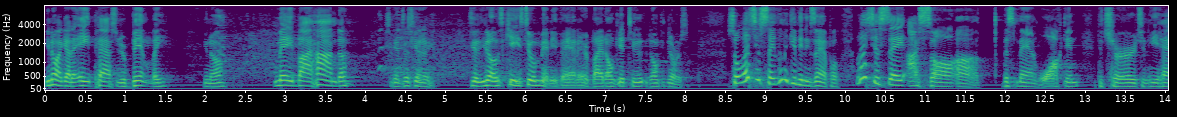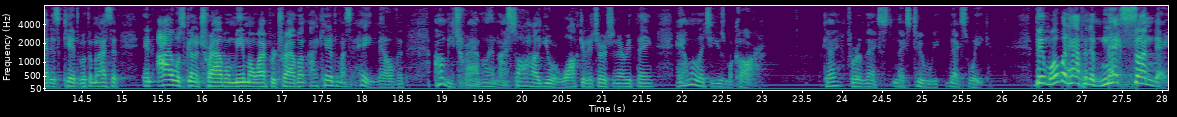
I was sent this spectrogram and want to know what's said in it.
you know I got an eight passenger Bentley, you know, made by Honda. Just gonna, you know, this keys to a minivan. Everybody don't get too don't get nervous. So let's just say, let me give you an example. Let's just say I saw uh, this man walking to church and he had his kids with him. And I said, and I was going to travel. Me and my wife were traveling. I came to him. I said, hey, Melvin, I'm going to be traveling. I saw how you were walking to church and everything. Hey, I'm going to let you use my car okay, for the next, next two week, next week. Then what would happen if next Sunday,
